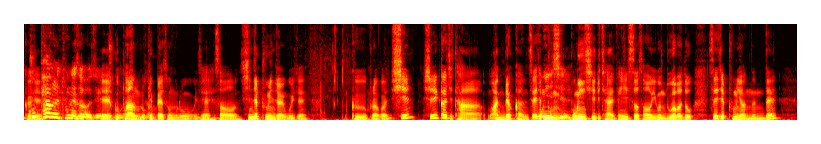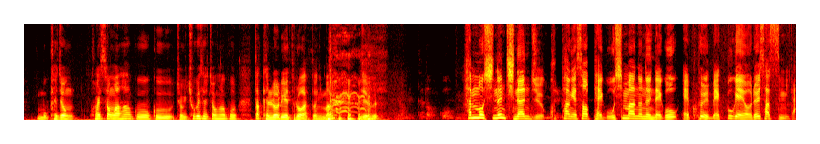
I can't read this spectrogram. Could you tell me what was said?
쿠팡을 통해서 이제 예, 쿠팡? 로켓 배송으로 이제 해서 신제품인 줄 알고 이제 그 뭐라고 하죠? 실? 실까지 다 완벽한 새 제품 봉인실. 봉인실이 잘 돼 있어서 이건 누가 봐도 새 제품이었는데 뭐 계정 활성화하고 그 저기 초기 설정하고 딱 갤러리에 들어갔더니만 이제 한모 씨는 지난주 쿠팡에서 150만 원을 내고 애플 맥북 에어를 샀습니다.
